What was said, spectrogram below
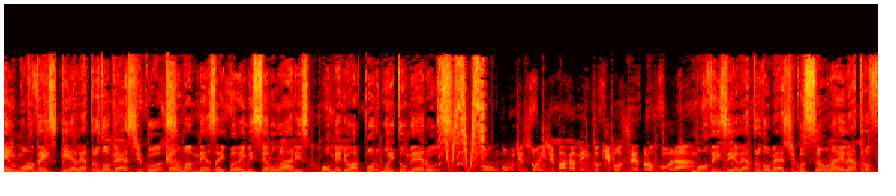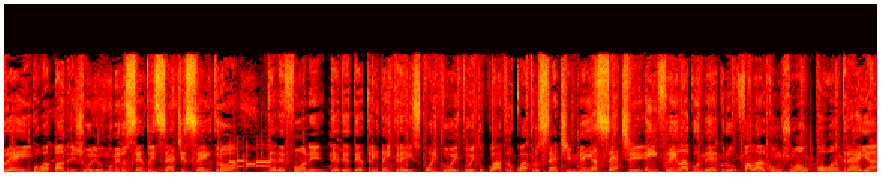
Em móveis e eletrodomésticos. Cama, mesa e banho e celulares. Ou melhor, por muito menos. Com condições de pagamento que você procura. Móveis e eletrodomésticos são na Eletrofrei. Rua Padre Júlio, número 107 Centro. Telefone DDD 33 8884 4767 em Frei Lago Negro. Falar com João ou Andréia.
